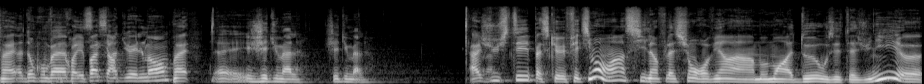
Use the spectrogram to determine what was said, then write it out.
Ouais. Euh, donc on va baisser pas graduellement. Ouais. Euh, j'ai du mal. J'ai du mal. Ajuster, parce qu'effectivement, hein, si l'inflation revient à un moment à 2 aux États-Unis, euh,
